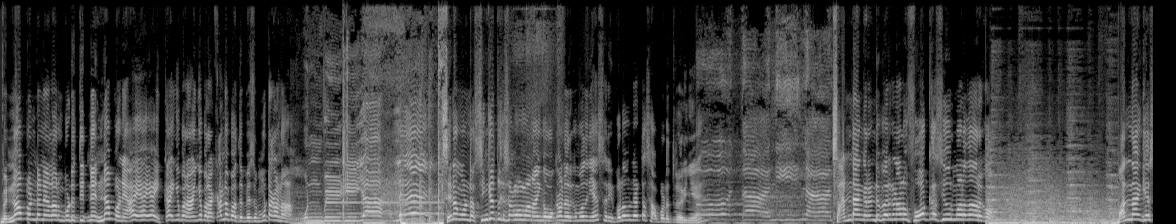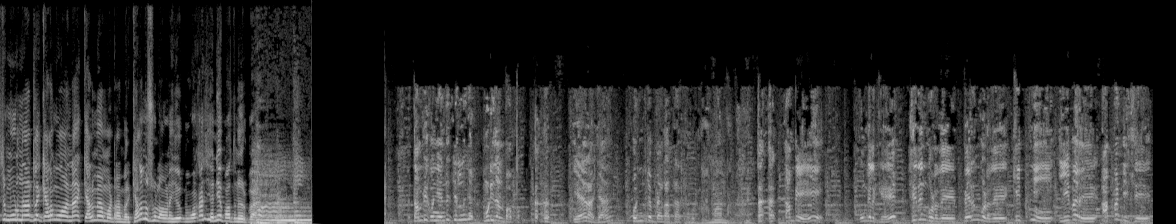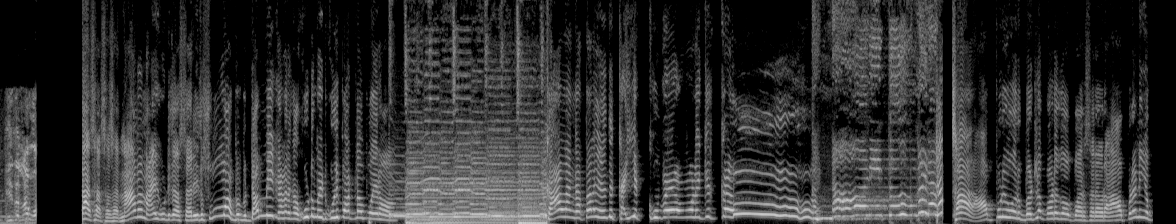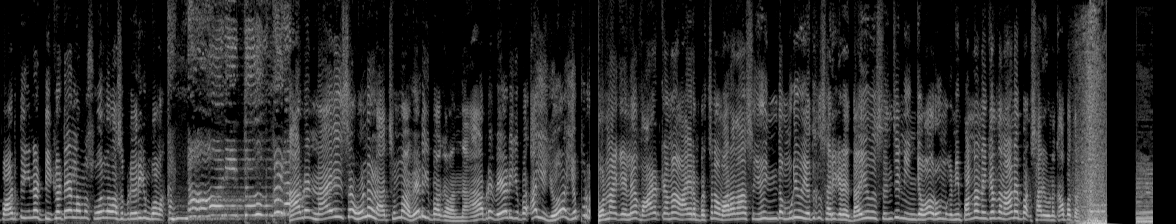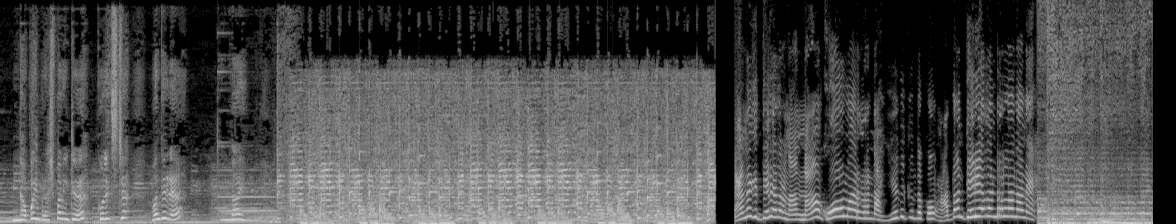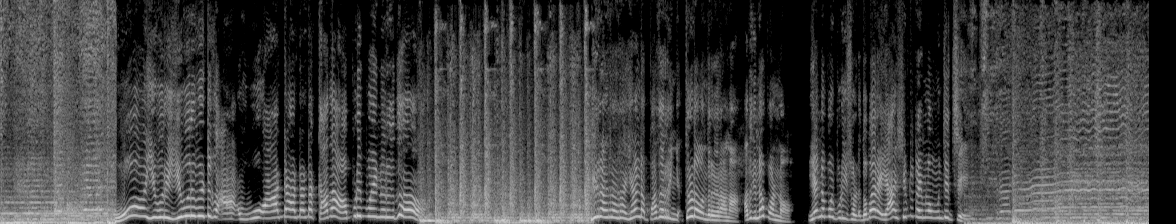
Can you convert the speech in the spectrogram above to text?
இப்ப என்ன பண்ணிட்டேன்னு எல்லாரும் போட்டு திட்டினேன். என்ன பண்ணேன்? ஆய் ஆய் ஆய் இங்க போறா இங்க போறா கண்ணை பார்த்து பேச முட்டைக்கண்ணா. உன் விழியாலே. சினங்கொண்ட சிங்கத்துக்கு சமமா நான் இங்க உட்காந்து இருக்கும்போது ஏன் சார் இவ்வளவு லேட்டா சாப்பாடு எடுத்துட்டு வரீங்க? சண்டாங்க ரெண்டு பேருக்குனாலும் ஃபோக்கஸ் இவர் மேல தான் இருக்கும். வந்தான் கெஸ்ட் மூணு மணி நேரத்துல கிளம்புவான்னா கிளம்பவே மாட்டான் பாரு. கிளம்ப சொல்ல அவனை. உட்காந்து என்னைய பார்த்துன்னு இருப்பேன் தம்பி கொஞ்சம் எந்திரிச்சிருங்க. முடிதான் பாப்போம் ஏ ராஜா? கொஞ்சம் அஹ், அஹ், தம்பி உங்களுக்கு சிறுங்குடலு பெருங்குடலு கிட்னி லிவர் அப்பண்டிஸ் இதெல்லாம் சார் சார் சார் சார் நானும் நாய்க்குட்டி தான் சார். இது சும்மா டம்மி கலருங்க கூட்டு போயிட்டு குளிப்பாட்டினா போயிடும் காலங்கத்தால எழுந்து கைய குபேர மூளைக்கு சார் அப்படி ஒரு பெட்ல படுக்க வைப்பாரு சார். அவர் அப்படியே நீங்க படுத்தீங்கன்னா டிக்கெட்டே இல்லாம சுவர்கவாசப்படி வரைக்கும் போலாம். சும்மா வேடிக்கை பார்க்க வந்தேன். அப்படியே வேடிக்கை பா ஐயோ எப்படி பொண்ணாக்கையில வாழ்க்கைனா ஆயிரம் பிரச்சனை வரதான் செய்யும். இந்த முடிவு எதுக்கு சரி கிடையாது. தயவு செஞ்சு நீ இங்க வா ரூமுக்கு நீ பண்ண நினைக்கிறத நானே சாரி உன்னை காப்பாத்துறேன். நான் போய் பிரஷ் பண்ணிட்டு குளிச்சுட்டு வந்துடுறேன் பாய் எனக்கு தெரியாத நான் நான் கோவமா இருக்கிறேன்டா. எதுக்கு இந்த கோவம் அதான் தெரியாதுன்றலாம் நானே. பதறீங்க அதுக்கு என்ன பண்ணும்? என்ன போய் பிடிக்க சொல்றது? பாரு யார் ஷிஃப்ட் டைம்ல முடிஞ்சிச்சு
